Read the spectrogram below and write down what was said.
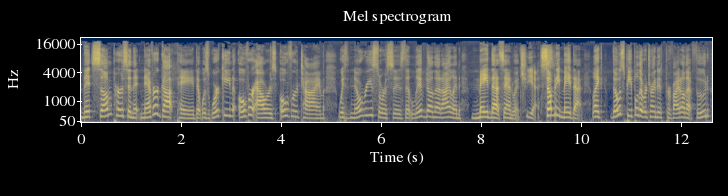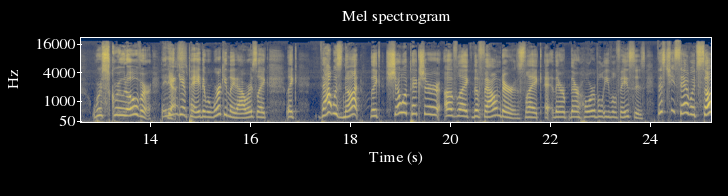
that some person that never got paid, that was working over hours, overtime, with no resources, that lived on that island, made that sandwich. Yes. somebody made that. Like those people that were trying to provide all that food were screwed over. They didn't Yes. get paid. They were working late hours. Like like that was not like show a picture of like the founders like eh, their their horrible evil faces. This cheese sandwich some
